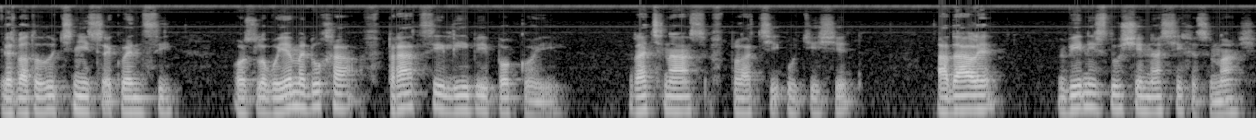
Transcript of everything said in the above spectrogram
Ve svatoduční sekvenci oslovujeme ducha v práci líbí pokojí, rač nás v plači utišit a dále viny z duši našich zmaž,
